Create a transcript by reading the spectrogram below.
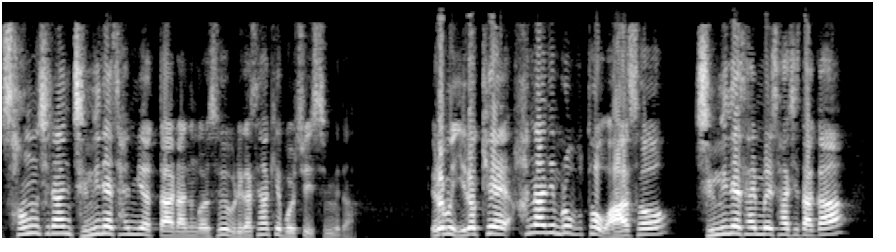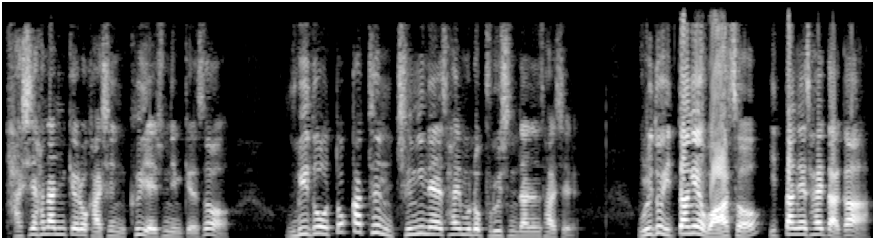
성실한 증인의 삶이었다라는 것을 우리가 생각해 볼 수 있습니다. 여러분, 이렇게 하나님으로부터 와서 증인의 삶을 사시다가 다시 하나님께로 가신 그 예수님께서 우리도 똑같은 증인의 삶으로 부르신다는 사실. 우리도 이 땅에 와서 이 땅에 살다가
